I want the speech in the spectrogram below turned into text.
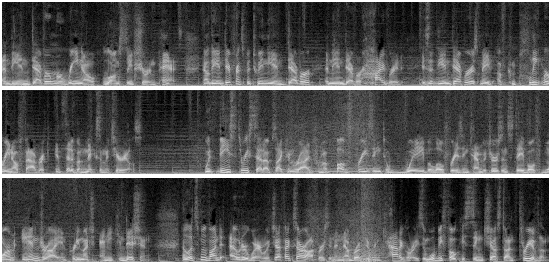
and the Endeavor Merino long sleeve shirt and pants. Now, the difference between the Endeavor and the Endeavor Hybrid is that the Endeavor is made of complete merino fabric instead of a mix of materials. With these three setups, I can ride from above freezing to way below freezing temperatures and stay both warm and dry in pretty much any condition. Now let's move on to outerwear, which FXR offers in a number of different categories, and we'll be focusing just on three of them.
